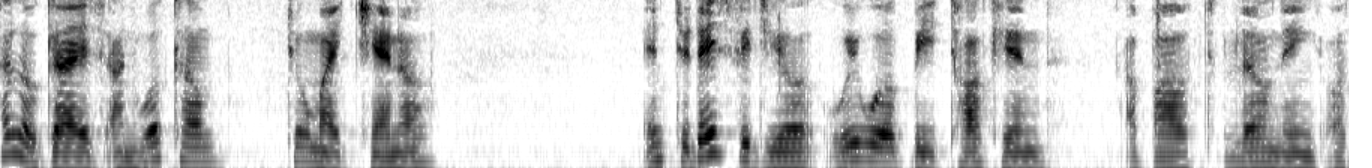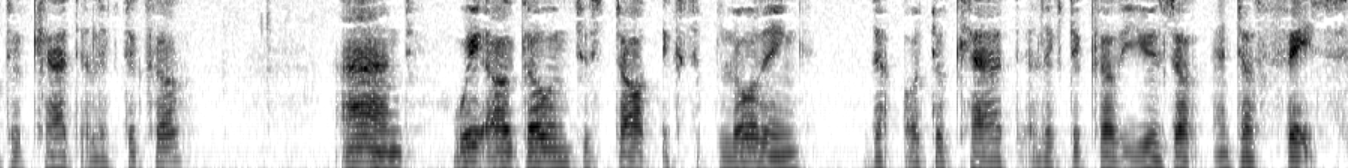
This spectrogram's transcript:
Hello guys and welcome to my channel. In today's video we will be talking about learning AutoCAD Electrical and we are going to start exploring the AutoCAD Electrical User Interface.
